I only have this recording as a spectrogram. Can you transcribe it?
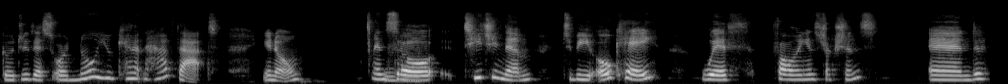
go do this or no you can't have that you know? And mm-hmm. so teaching them to be okay with following instructions and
